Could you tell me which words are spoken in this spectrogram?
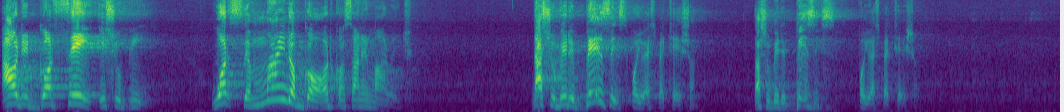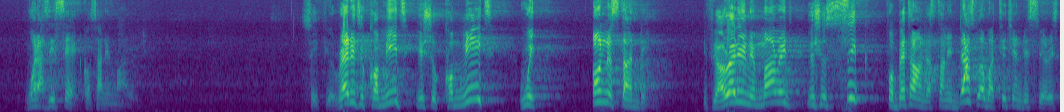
How did God say it should be? What's the mind of God concerning marriage? That should be the basis for your expectation. That should be the basis for your expectation. What has He said concerning marriage? So if you're ready to commit, you should commit with understanding. If you're already in a marriage, you should seek for better understanding. That's why we're teaching this series.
